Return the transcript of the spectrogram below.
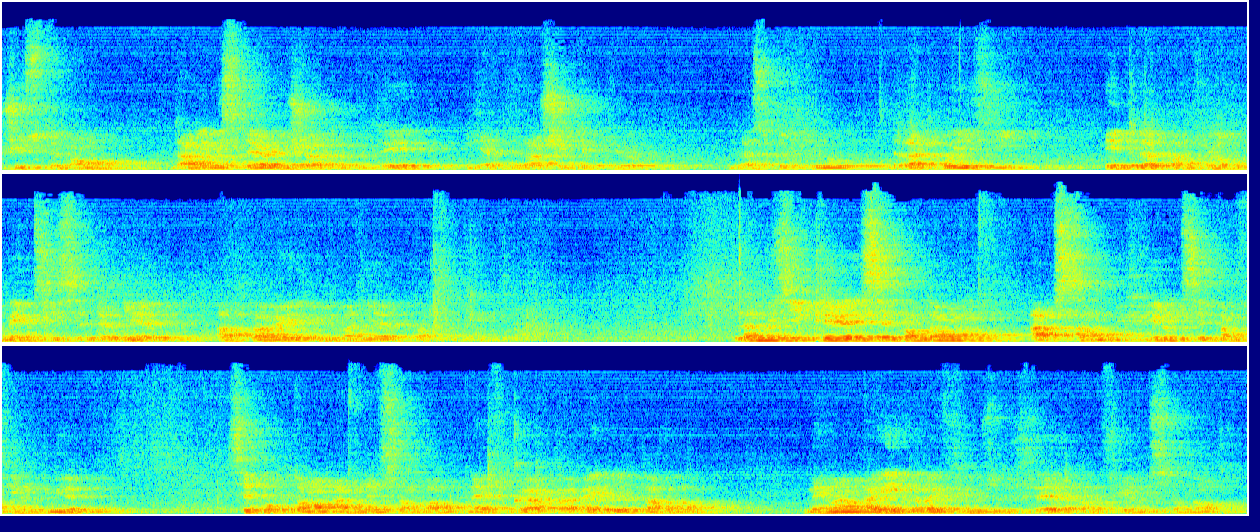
Justement, dans les mystères du château Thé, il y a de l'architecture, de la sculpture, de la poésie et de la peinture, même si ce dernier apparaît d'une manière particulière. La musique est cependant absente du film, c'est un film muet. C'est pourtant en 1929 qu'apparaît Le Parlant. Mais Marais refuse de faire un film sonore.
